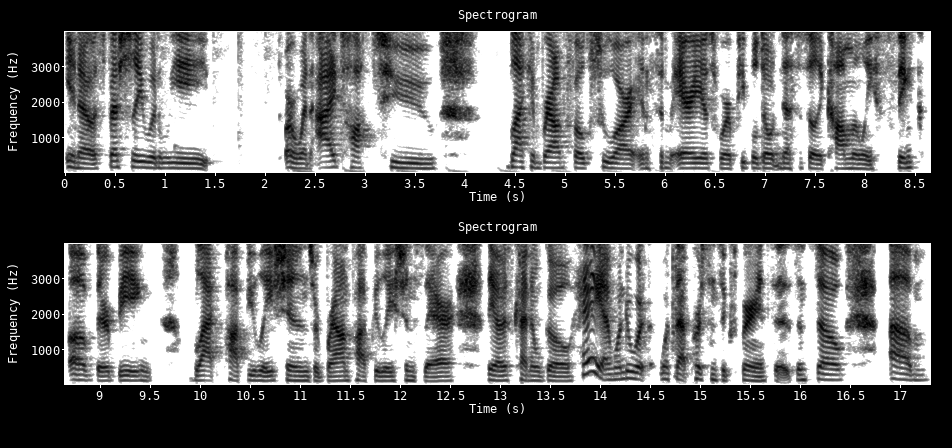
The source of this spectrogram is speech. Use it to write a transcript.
you know, especially when we, or when I talk to black and brown folks who are in some areas where people don't necessarily commonly think of there being black populations or brown populations there they always kind of go hey i wonder what what that person's experience is and so um,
